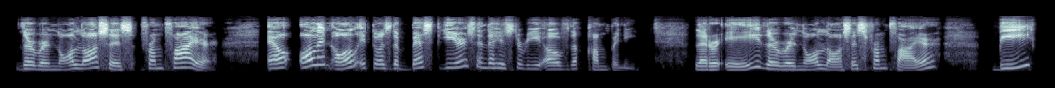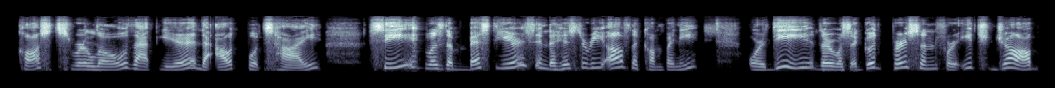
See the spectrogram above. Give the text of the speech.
There were no losses from fire. All in all, it was the best years in the history of the company. Letter A, there were no losses from fire. B, costs were low that year and the outputs high. C, it was the best years in the history of the company. Or D, there was a good person for each job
